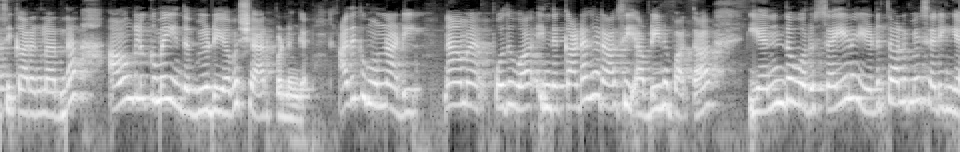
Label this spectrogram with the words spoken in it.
ராசிக்காரங்களாக இருந்தால் அவங்களுக்குமே இந்த வீடியோவை ஷேர் பண்ணுங்கள் அதுக்கு முன்னாடி நாம் பொதுவாக இந்த கடக ராசி அப்படின்னு பார்த்தா எந்த ஒரு செயலை எடுத்தாலுமே சரிங்க.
